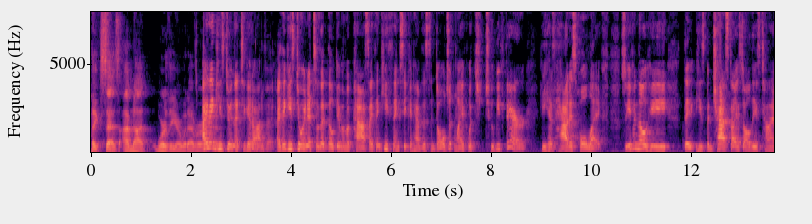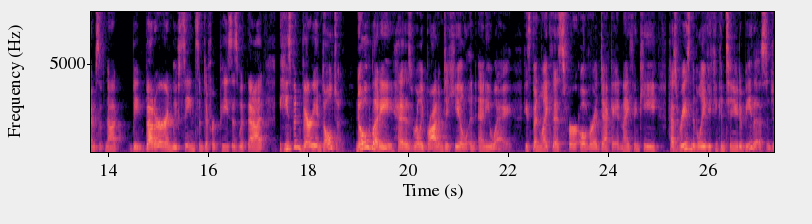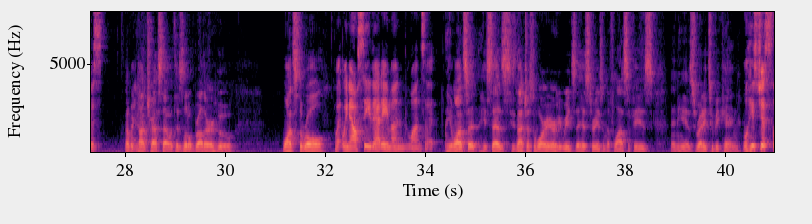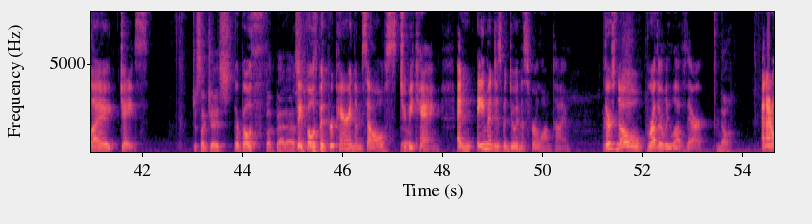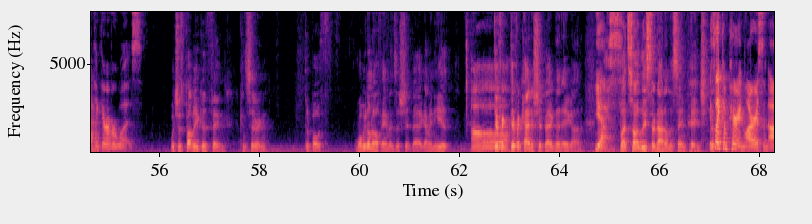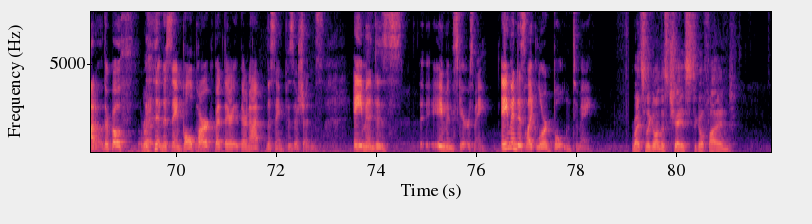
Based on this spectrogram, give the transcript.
like says, "I'm not worthy" or whatever. I think and- he's doing that to get out of it. I think he's doing it so that they'll give him a pass. I think he thinks he can have this indulgent life, which, to be fair, he has had his whole life. So even though he they, he's been chastised all these times of not being better, and we've seen some different pieces with that, he's been very indulgent. Nobody has really brought him to heal in any way. He's been like this for over a decade, and I think he has reason to believe he can continue to be this and just Now we contrast that with his little brother who wants the role. we- now see that Aemond wants it. He wants it. He says he's not just a warrior. He reads the histories and the philosophies, and he is ready to be king, Well, he's just like Jace. just like Jace, They're both but badass. they've both been preparing themselves to be king. And Aemond has been doing this for a long time. There's no brotherly love there. no, And I don't think there ever was. which is probably a good thing considering they're both. Well, we don't know if Aemon's a shitbag. I mean, he is Oh. different, different kind of shitbag than Aegon. Yes. But so at least they're not on the same page. it's like comparing Larys and Otto. They're both Right. in the same ballpark, but they're they're not the same positions. Aemond is Aemond scares me. Aemond is like Lord Bolton to me. right. So they go on this chase to go find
